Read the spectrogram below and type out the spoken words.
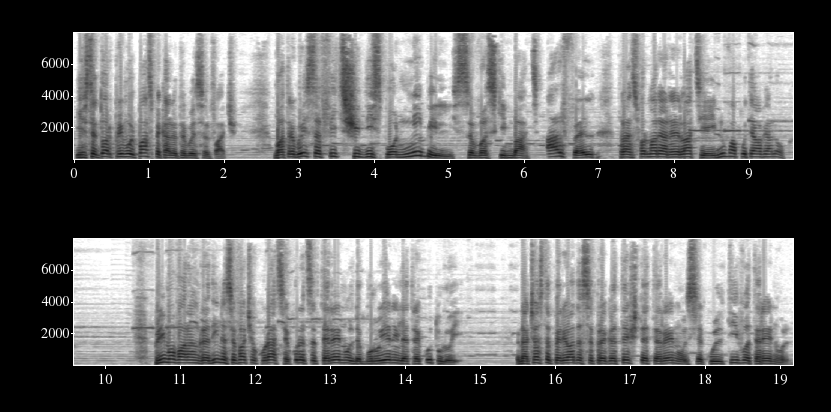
Este doar primul pas pe care trebuie să-l faci. Va trebui să fiți și disponibili să vă schimbați. Altfel, transformarea relației nu va putea avea loc. Primăvara în grădină se face curat, se curăță terenul de buruienile trecutului. În această perioadă se pregătește terenul, se cultivă terenul.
